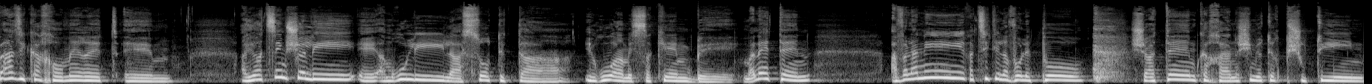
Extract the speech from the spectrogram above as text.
ואז היא ככה אומרת, אה, היועצים שלי אה, אמרו לי לעשות את האירוע המסכם במנהטן, אבל אני רציתי לבוא לפה, שאתם ככה אנשים יותר פשוטים,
